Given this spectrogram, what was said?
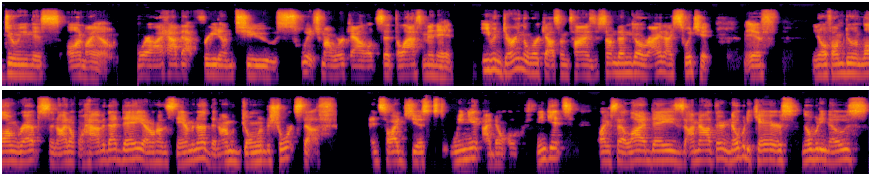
doing this on my own, where I have that freedom to switch my workouts at the last minute. Even during the workout, sometimes if something doesn't go right, I switch it. If you know, if I'm doing long reps and I don't have it that day, I don't have the stamina, then I'm going to short stuff. And so I just wing it. I don't overthink it. Like I said, a lot of days I'm out there, nobody cares, nobody knows.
